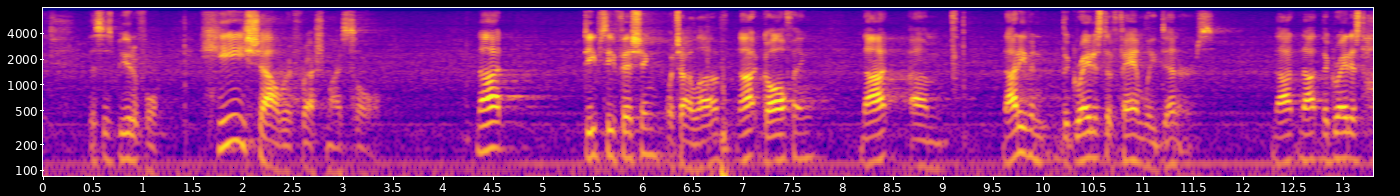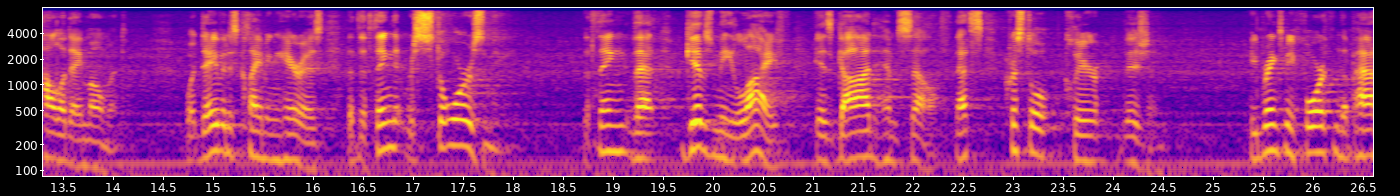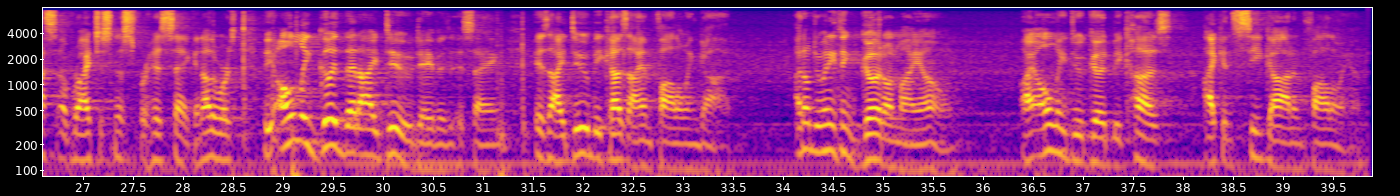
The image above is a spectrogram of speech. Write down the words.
this is beautiful. He shall refresh my soul. Not deep sea fishing, which I love, not golfing, not, um, not even the greatest of family dinners, not, not the greatest holiday moment. What David is claiming here is that the thing that restores me, the thing that gives me life, is God Himself. That's crystal clear vision. He brings me forth in the paths of righteousness for his sake. In other words, the only good that I do, David is saying, is I do because I am following God. I don't do anything good on my own. I only do good because I can see God and follow him.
